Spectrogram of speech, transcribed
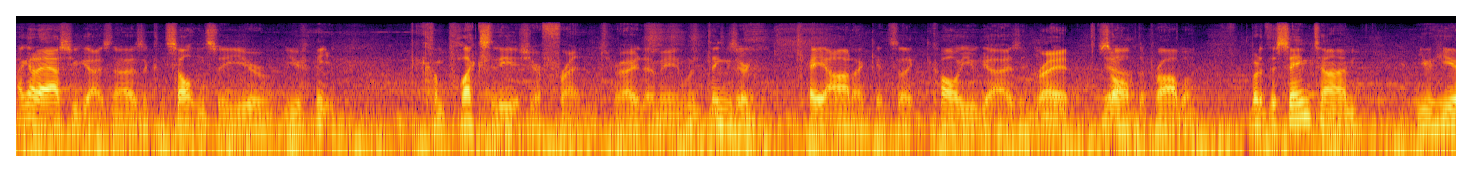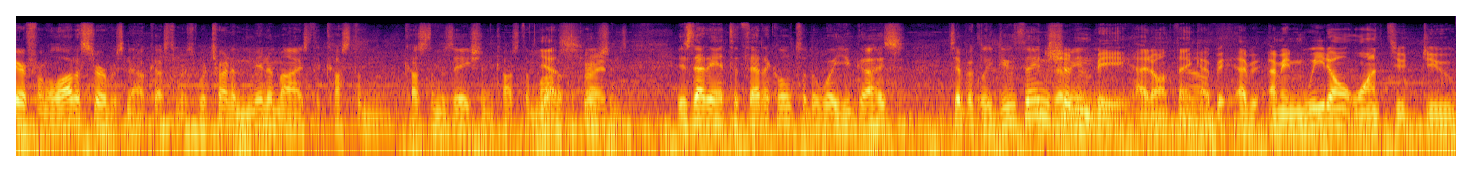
I got to ask you guys now, as a consultancy, you're, you, complexity is your friend, right? I mean, when things are chaotic, it's like call you guys and you Right. can solve Yeah. the problem. But at the same time, you hear from a lot of ServiceNow customers, we're trying to minimize the custom customization, custom Yes. modifications. Is that antithetical to the way you guys typically do things? I shouldn't mean, be, I don't think. No. I, I be- I mean, we don't want to do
